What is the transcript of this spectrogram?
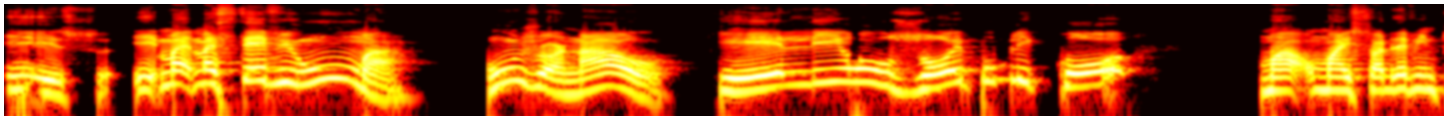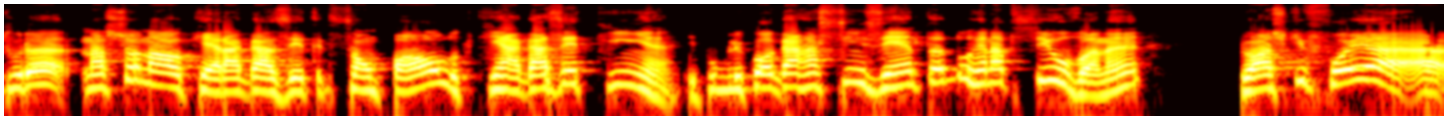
Isso. E, mas, mas teve uma, um jornal que ele ousou e publicou uma, uma história de aventura nacional, que era a Gazeta de São Paulo, que tinha a Gazetinha, e publicou a Garra Cinzenta do Renato Silva, né? Eu acho que foi a,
